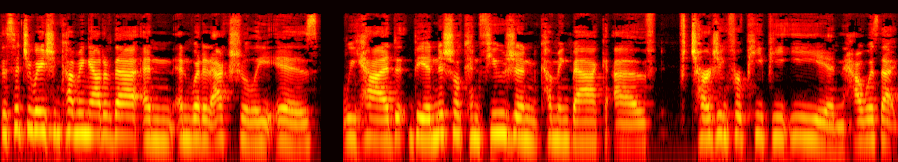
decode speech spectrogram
the situation coming out of that and, and what it actually is. We had the initial confusion coming back of charging for PPE and how was that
